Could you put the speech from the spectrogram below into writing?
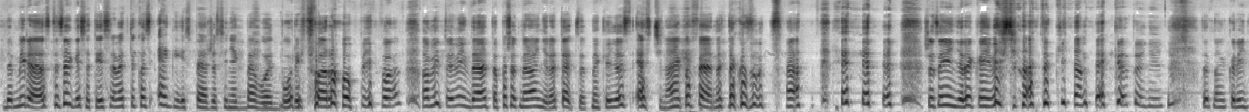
de mire ezt az egészet észrevettük, az egész perzsaszönyeg be volt borítva a ropival, amit ő mind eltaposott, mert annyira tetszett neki, hogy ezt, ezt csinálják a felnőttek az utcán. És az én gyerekeim is csináltak ilyeneket, hogy így, tehát amikor így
